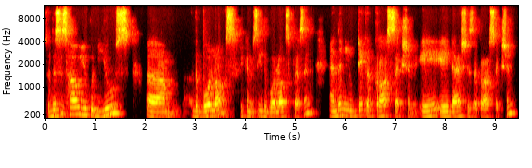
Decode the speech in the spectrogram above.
So this is how you could use um, the bore logs. You can see the bore logs present, and then you take a cross section. A, A dash is the cross section,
